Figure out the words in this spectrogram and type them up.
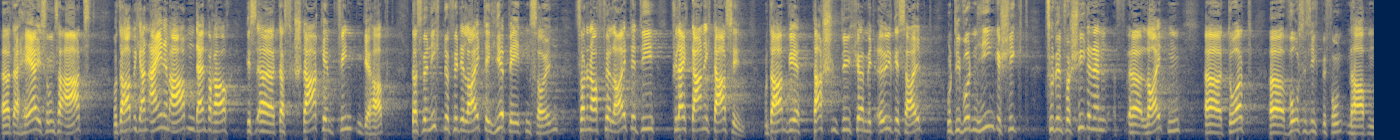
Äh, der Herr ist unser Arzt. Und da habe ich an einem Abend einfach auch äh, das starke Empfinden gehabt, dass wir nicht nur für die Leute hier beten sollen, sondern auch für Leute, die vielleicht gar nicht da sind. Und da haben wir Taschentücher mit Öl gesalbt und die wurden hingeschickt zu den verschiedenen äh, Leuten äh, dort, äh, wo sie sich befunden haben,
